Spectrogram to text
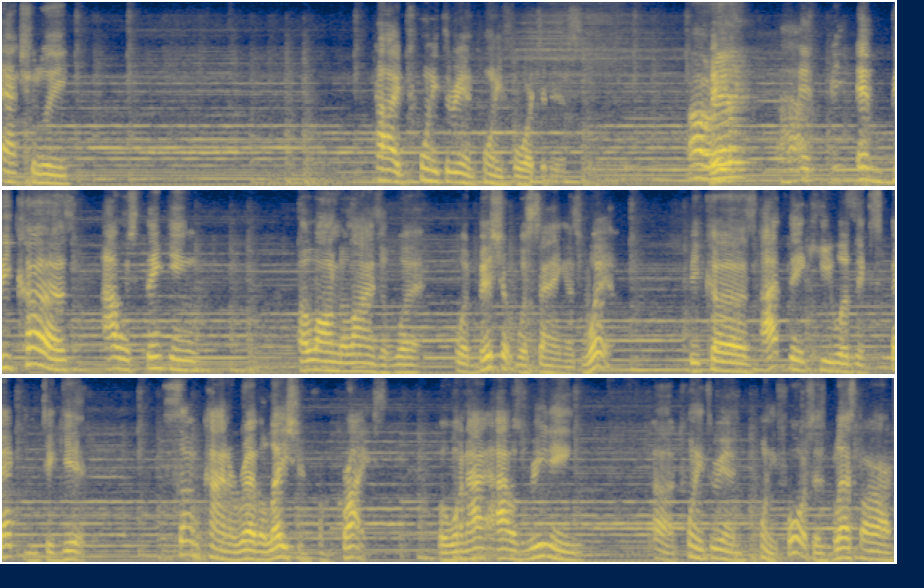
actually tied 23 and 24 to this. oh, really? Uh-huh. And, and because I was thinking along the lines of what, what Bishop was saying as well, because I think he was expecting to get some kind of revelation from Christ. But when I, I was reading uh, 23 and 24, it says, Blessed are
